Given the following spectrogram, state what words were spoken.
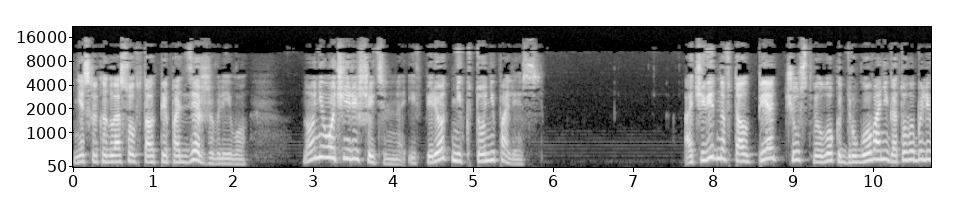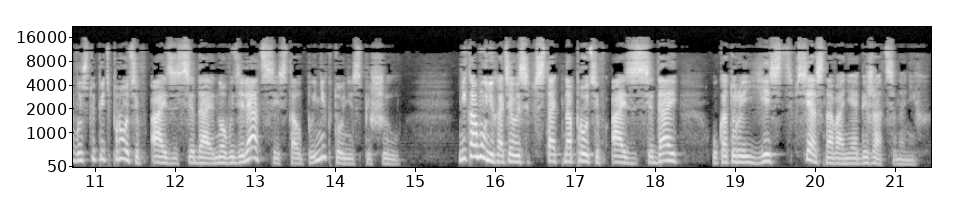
Несколько голосов в толпе поддерживали его, но не очень решительно, и вперед никто не полез. Очевидно, в толпе, чувствуя локоть другого, они готовы были выступить против Айза Седая, но выделяться из толпы никто не спешил. Никому не хотелось встать напротив Айза Седай, у которой есть все основания обижаться на них.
